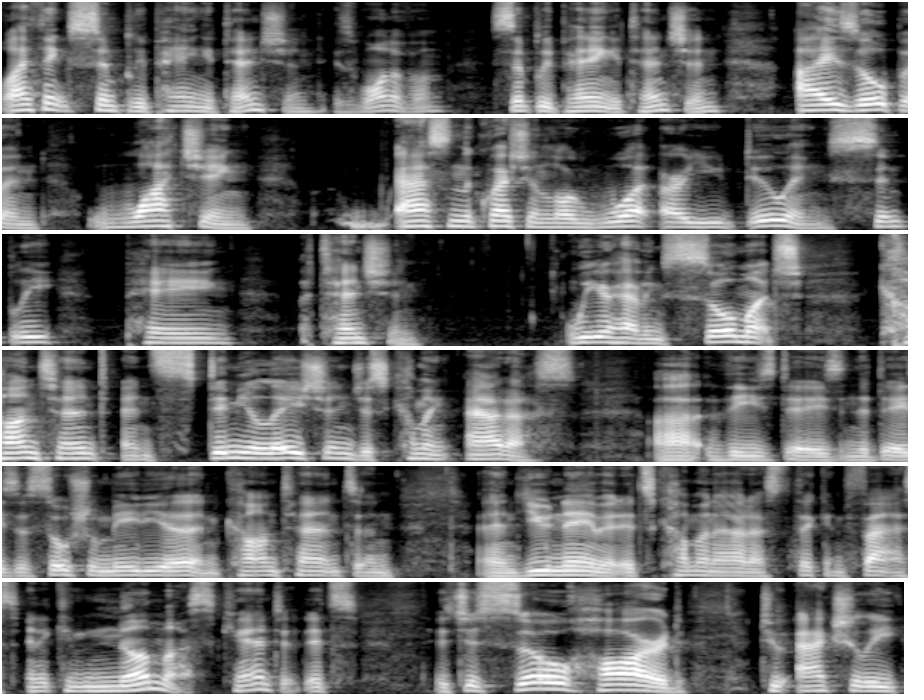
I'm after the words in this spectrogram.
Well, I think simply paying attention is one of them. Simply paying attention, eyes open, watching, asking the question, Lord, what are you doing? Simply paying attention. We are having so much content and stimulation just coming at us uh, these days, in the days of social media and content and, and you name it, it's coming at us thick and fast. And it can numb us, can't it? It's, it's just so hard to actually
